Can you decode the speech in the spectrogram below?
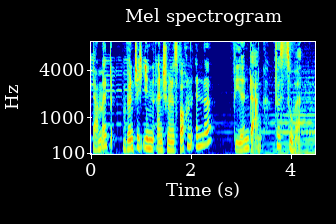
Damit wünsche ich Ihnen ein schönes Wochenende. Vielen Dank fürs Zuhören.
